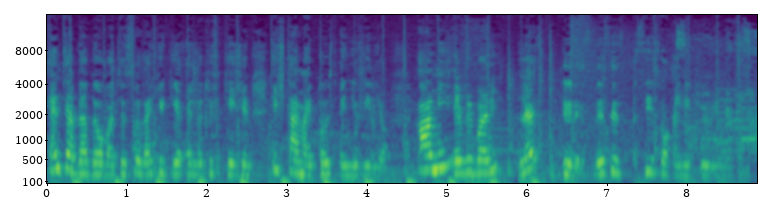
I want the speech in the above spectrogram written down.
and tap that bell button so that you get a notification each time i post a new video. Army everybody let's do this. This is seesaw i need you remix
